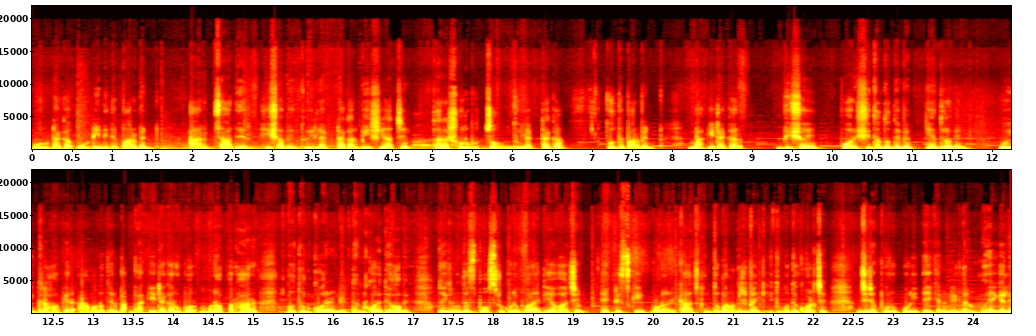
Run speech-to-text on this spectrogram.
পুরো টাকা উঠিয়ে নিতে পারবেন। আর যাদের হিসাবে দুই লাখ টাকার বেশি আছে, তারা সর্বোচ্চ দুই লাখ টাকা তুলতে পারবেন। বাকি টাকার বিষয়ে পরে সিদ্ধান্ত দেবে কেন্দ্রীয় ব্যাংক। ওই গ্রাহকের আমানতের বাকি টাকার উপর মুনাফার হার নতুন করে নির্ধারণ করে দেওয়া হবে। তো এখানে মধ্যে স্পষ্ট করে বলাই দেওয়া হয়েছে, একটি স্কিম প্রণয়নের কাজ কিন্তু বাংলাদেশ ব্যাংক ইতিমধ্যে করছে, যেটা পুরোপুরি এখানে নির্ধারণ হয়ে গেলে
